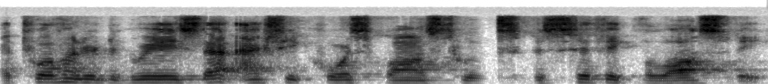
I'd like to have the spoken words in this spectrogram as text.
at 1200 degrees, that actually corresponds to a specific velocity.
